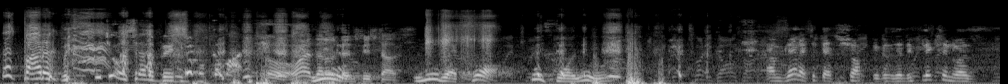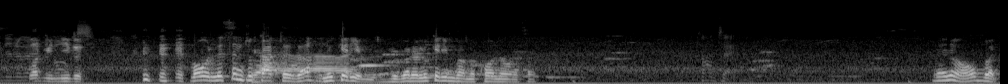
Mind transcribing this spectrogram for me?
That's Barak, man. What you celebrating for? Come on. Oh, why the road that fish out? You get four. This for you. You can get 20 goals like that. I'm glad I took that shot because the deflection was what we needed. Mo, listen to cutters, huh? Look at him. You gotta look at him from the corner also. I know, but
